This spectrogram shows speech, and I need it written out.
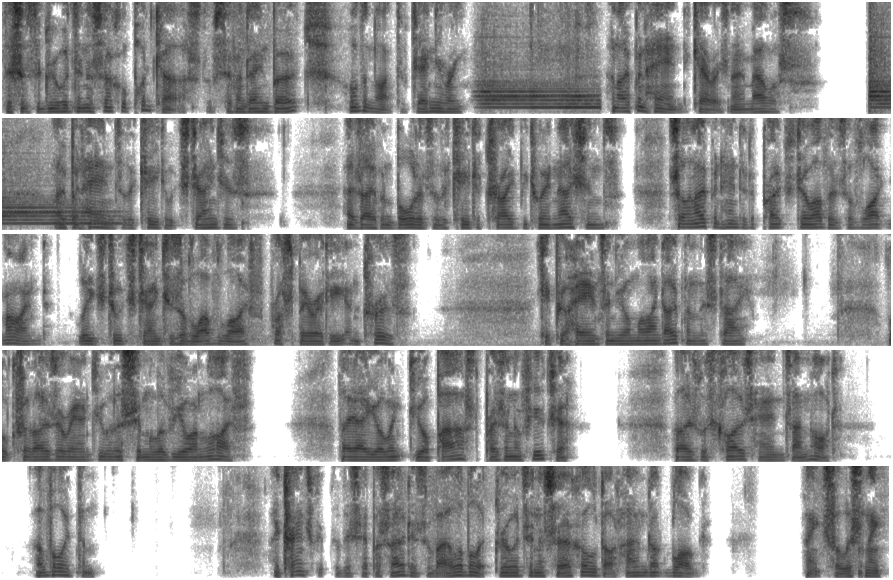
This is the Druids Inner Circle podcast of 17 Birch, or the 9th of January. An open hand carries no malice. Open hands are the key to exchanges. As open borders are the key to trade between nations, so an open-handed approach to others of like mind leads to exchanges of love, life, prosperity, and truth. Keep your hands and your mind open this day. Look for those around you with a similar view on life they are your link to your past, present and future. Those with closed hands are not. Avoid them. A transcript of this episode is available at druidsinnercircle.home.blog. Thanks for listening.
